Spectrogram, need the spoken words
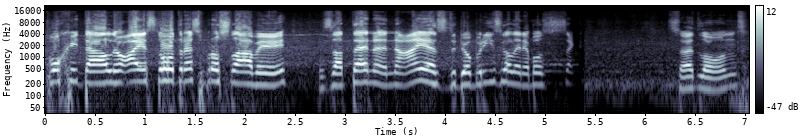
pochytal, no a je z toho trest pro Slávy za ten nájezd do Brýsgaly, nebo sek... Svedlund.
